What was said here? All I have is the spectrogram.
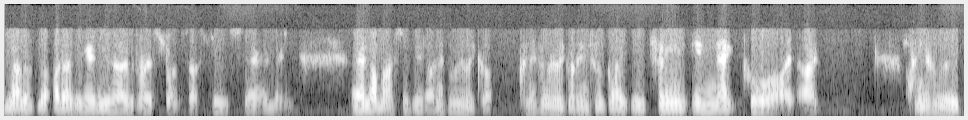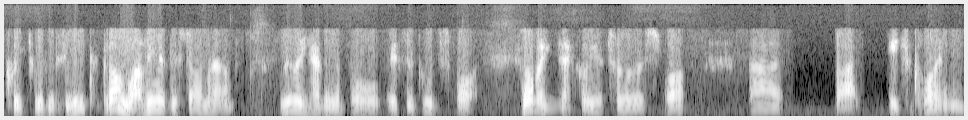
None of, I don't think any of those restaurants are still standing. And I must admit, I never really got, I never really got into a great routine in Nagpur. I, I, I never really clicked with the city, but I'm loving it this time round. Really having a ball. It's a good spot. It's not exactly a tourist spot, uh, but it's clean.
